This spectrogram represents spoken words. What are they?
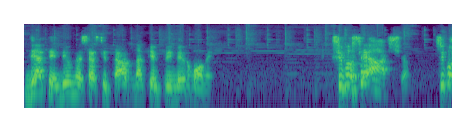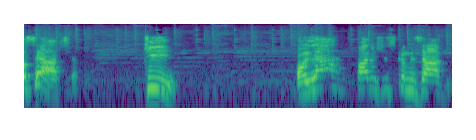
de atender o necessitado naquele primeiro momento. Se você acha, se você acha que olhar para os descamisados,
